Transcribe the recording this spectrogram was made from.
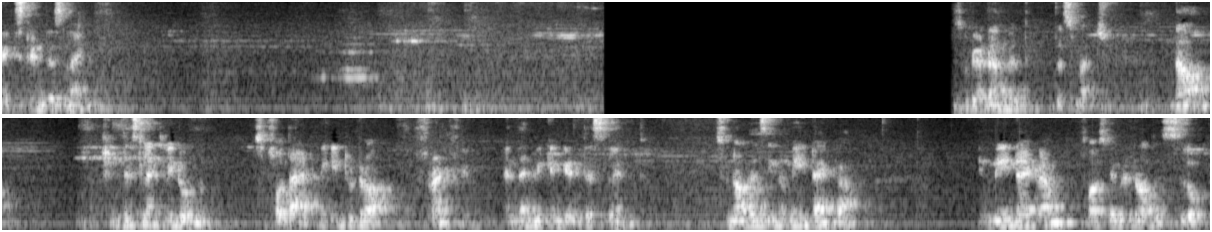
Can extend this line. So we are done with this much. Now, this length we don't know. So for that we need to draw front view and then we can get this length. So now we'll see the main diagram. In main diagram, first we will draw the slope.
